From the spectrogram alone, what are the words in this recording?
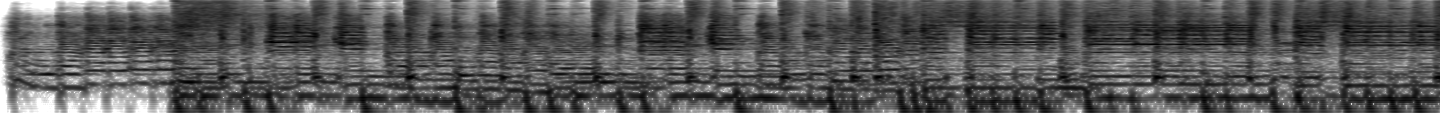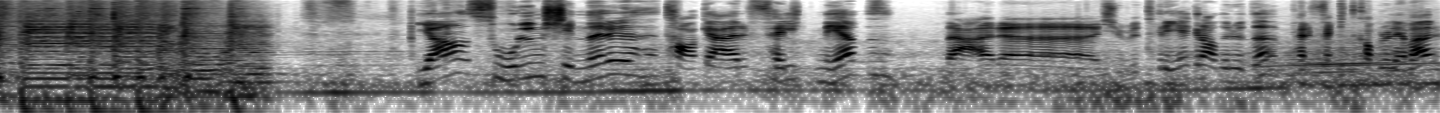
Ja, solen skinner, taket er felt ned. Det er eh, 23 grader ute. Perfekt kabrioletvær.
